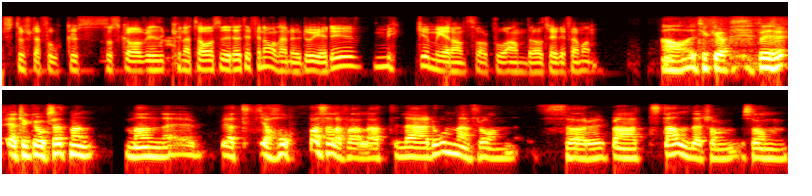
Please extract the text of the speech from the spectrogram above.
största fokus. Så ska vi kunna ta oss vidare till final här nu, då är det ju mycket mer ansvar på andra och tredje femman. Ja, det tycker jag. Jag tycker också att man, man jag, jag hoppas i alla fall att lärdomen från för bland annat Stalder som, som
